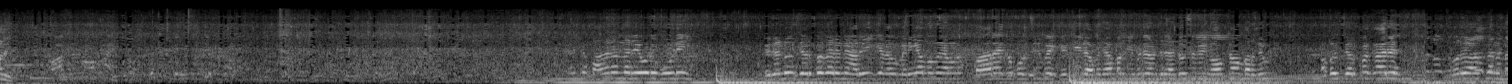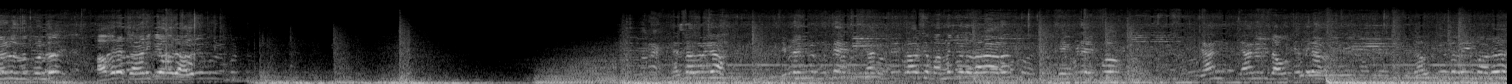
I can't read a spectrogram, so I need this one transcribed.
പൊക്കോളി പതിനൊന്നരയോട് കൂടി രണ്ടു ചെറുപ്പക്കാരനെ അറിയിക്കണം. മെനിയാന്നൊന്നും ഞങ്ങൾ പാറയൊക്കെ പൊളിച്ചിട്ട് പോയി കിട്ടിയില്ല. അപ്പൊ ഞാൻ പറഞ്ഞു ഇവിടെ ഉണ്ട് രണ്ടു ദിവസം നോക്കാൻ പറഞ്ഞു. അപ്പൊ ചെറുപ്പക്കാര് കുറെ ആൾക്കാർ മേളിൽ നിൽപ്പുണ്ട്. അവരെ കാണിക്കാൻ മതി അവരെ എന്താ പറയാ? ഇവിടെ എനിക്ക് മുന്നേ ഞാൻ ഒത്തിരി പ്രാവശ്യം വന്നിട്ടുള്ള സ്ഥലമാണ് പക്ഷെ ഇവിടെ ഇപ്പോ ഞാൻ ഞാനൊരു ദൗത്യത്തിലാണ്. ദൗത്യം ബാഗ്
